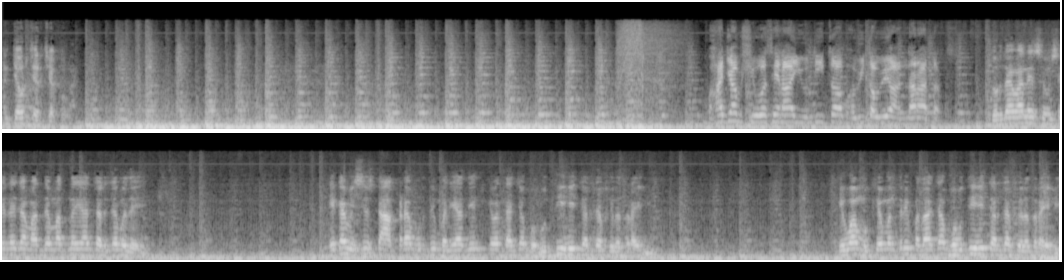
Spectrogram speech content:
आणि त्यावर चर्चा करू. भाजप शिवसेना युतीचं भवितव्य अंधारातच. दुर्दैवाने शिवसेनेच्या माध्यमातून या चर्चेमध्ये एका विशिष्ट आकड्यापुरती मर्यादित किंवा त्याच्या भोवती ही चर्चा फिरत राहिली. किंवा मुख्यमंत्री पदाच्या भोवती ही चर्चा फिरत राहिली.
